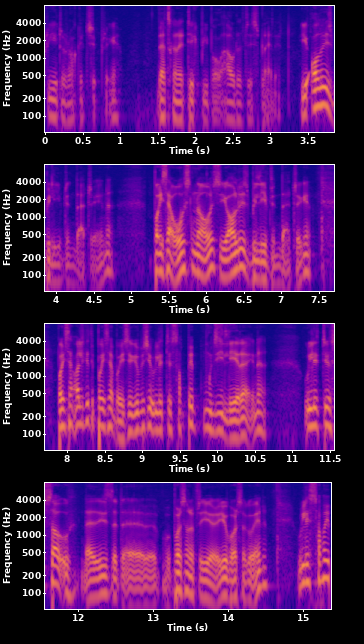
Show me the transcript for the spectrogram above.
create a rocket ship रे क्या that's gonna take people out of this planet you always believe in that रे होइन पैसा होस् नहोस् you always believe in that क्या पैसा अलिकति पैसा भइसकेपछि उसले त्यो सबै पुँजी लिएर होइन? उसले त्यो सब that is the person of the year यो वर्षको होइन? उसले सबै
